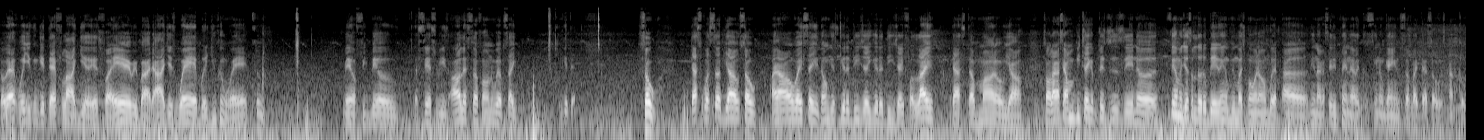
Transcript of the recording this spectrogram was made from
So that's where you can get that fly gear. It's for everybody. I just wear it, but you can wear it too. Male, female, accessories, all that stuff on the website. You get that. So that's what's up, y'all. So I always say, don't just get a DJ, get a DJ for life. That's the motto, y'all. So like I said, I'm gonna be taking pictures and uh, filming just a little bit. Ain't gonna be much going on, but uh, you know, like I said, they playing at a casino game, stuff like that. So it's kind of cool.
